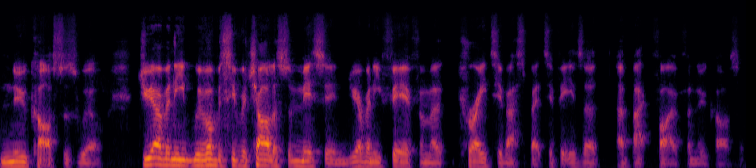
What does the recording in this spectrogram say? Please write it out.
Newcastle's will. Do you have any, with obviously Richarlison missing, do you have any fear from a creative aspect if it is a, a back five for Newcastle?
